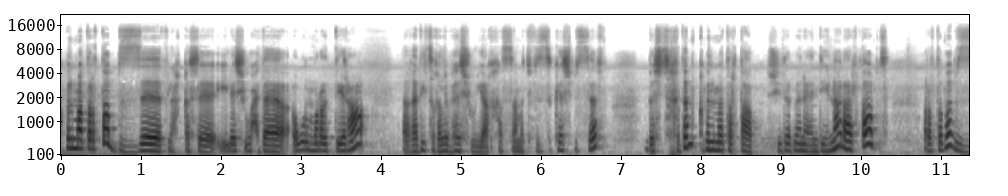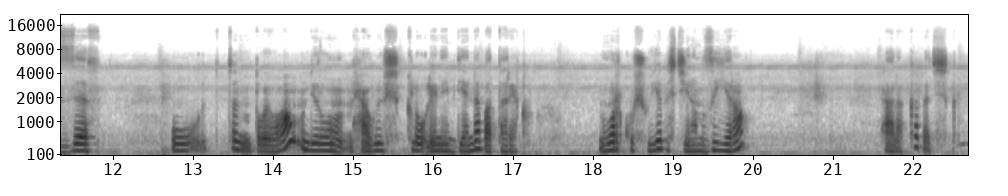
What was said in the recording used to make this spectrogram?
قبل ما ترطب بزاف لحقاش إلا شي وحدة أول مرة ديرها غادي تغلبها شوية خاصها ما تفزكاش بزاف باش تخدم قبل ما ترطب. شي دابا أنا عندي هنا راه رطبت رطبة بزاف. و تنطويوها ونديرو نحاولوا نشكلوا لينيم ديالنا بهذه الطريقة. نوركو شوية باش تجينا مزيرة. بحال هكا بهذا الشكل.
